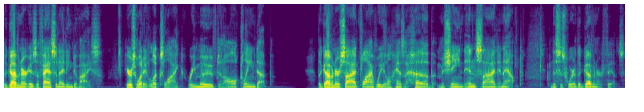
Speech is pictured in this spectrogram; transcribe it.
The governor is a fascinating device. Here's what it looks like, removed and all cleaned up. The governor side flywheel has a hub machined inside and out. This is where the governor fits.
